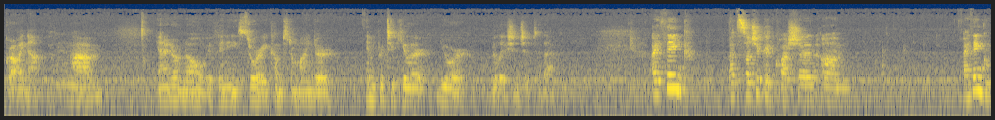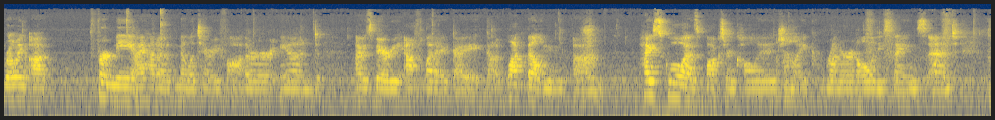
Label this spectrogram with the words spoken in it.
growing up. Um, and I don't know if any story comes to mind or, in particular, your relationship to that. I think that's such a good question. Um, I think growing up, for me, I had a military father and I was very athletic. I got a black belt in um, high school. I was a boxer in college and like runner and all of these things. And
